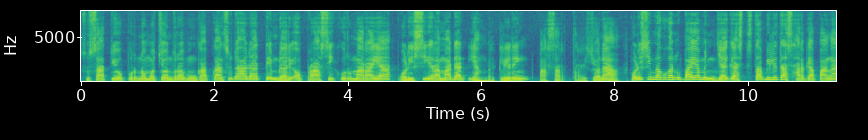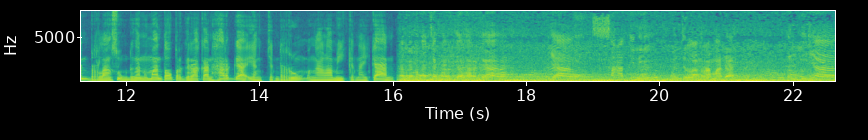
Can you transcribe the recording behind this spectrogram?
Susatyo Purnomo Condro mengungkapkan sudah ada tim dari operasi Kurma Raya Polisi Ramadan yang berkeliling pasar tradisional. Polisi melakukan upaya menjaga stabilitas harga pangan berlangsung dengan memantau pergerakan harga yang cenderung mengalami kenaikan. Kami mengecek harga-harga yang saat ini menjelang Ramadan tentunya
